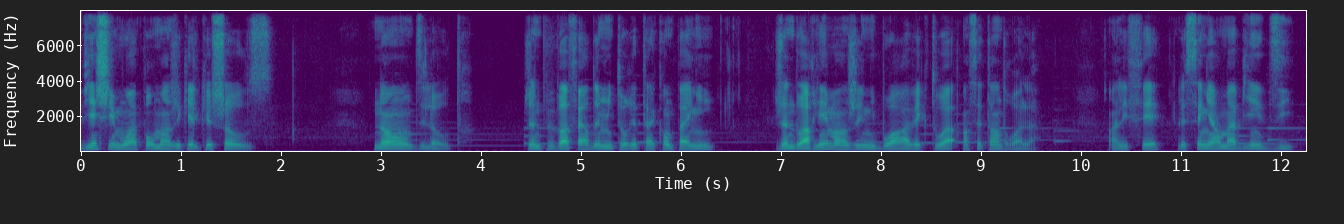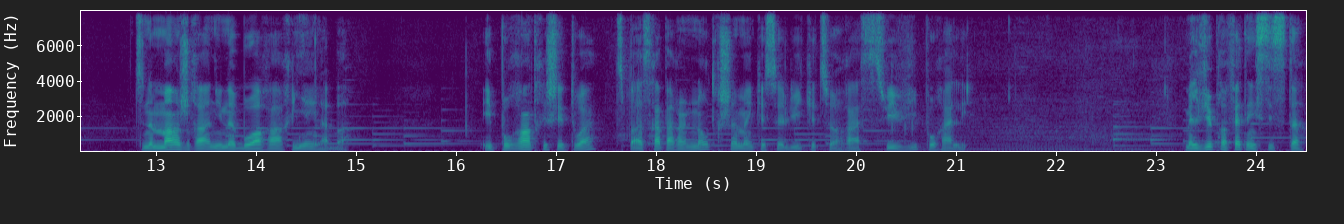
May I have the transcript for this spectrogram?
Viens chez moi pour manger quelque chose. Non, dit l'autre. Je ne peux pas faire demi-tour et t'accompagner. Je ne dois rien manger ni boire avec toi en cet endroit-là. En effet, le Seigneur m'a bien dit Tu ne mangeras ni ne boiras rien là-bas. Et pour rentrer chez toi, tu passeras par un autre chemin que celui que tu auras suivi pour aller. Mais le vieux prophète insista.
